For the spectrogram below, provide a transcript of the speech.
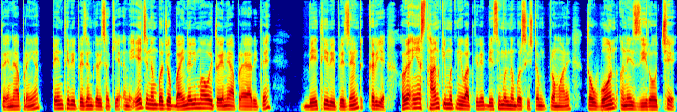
તો એને આપણે અહીંયા ટેનથી રિપ્રેઝેન્ટ કરી શકીએ. અને એ જ નંબર જો બાઇનરીમાં હોય, તો એને આપણે આ રીતે બેથી રિપ્રેઝેન્ટ કરીએ. હવે અહીંયા સ્થાન કિંમતની વાત કરીએ, ડેસિમલ નંબર સિસ્ટમ પ્રમાણે, તો વન અને ઝીરો છે.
